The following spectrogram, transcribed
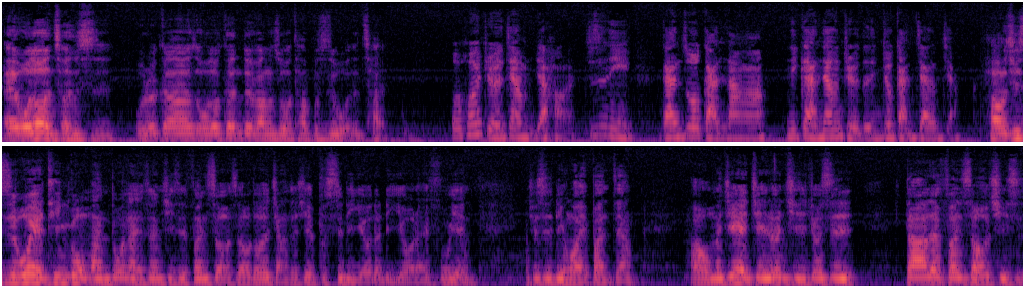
哎、欸，我都很诚实，我都跟他，我都跟对方说他不是我的菜。我会觉得这样比较好，就是你敢做敢当啊，你敢这样觉得，你就敢这样讲。好，其实我也听过蛮多男生，其实分手的时候都是讲这些不是理由的理由来敷衍，就是另外一半这样。好，我们今天的结论其实就是，大家在分手，其实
